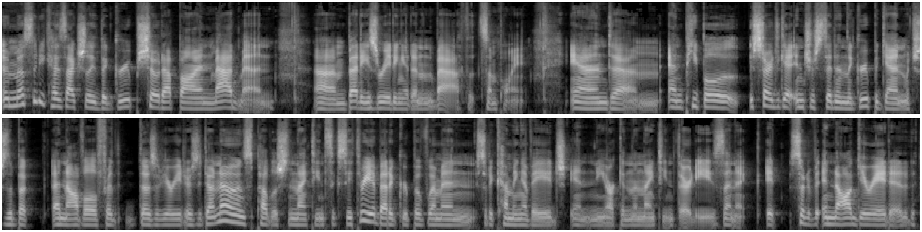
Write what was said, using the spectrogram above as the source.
and mostly because actually the group showed up on Mad Men. Um, Betty's reading it in the bath at some point, and um, and people started to get interested in the group again, which is a book, a novel for those of your readers who don't know, is published in 1963 about a group of women sort of coming of age in New York in the 1930s, and it it sort of inaugurated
